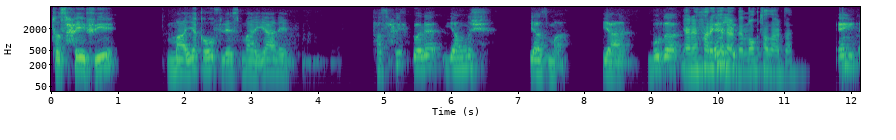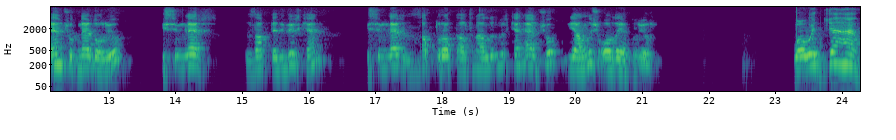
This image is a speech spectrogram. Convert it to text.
tashifi ma yakavu fil esma yani tashrif böyle yanlış yazma. Yani burada Yani harekelerde, noktalarda. en, en çok nerede oluyor? İsimler zapt edilirken isimler zapturapt altına alınırken en çok yanlış orada yapılıyor. وَوَجَّهَهُ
